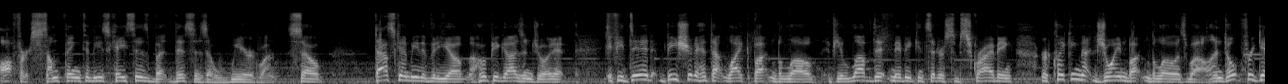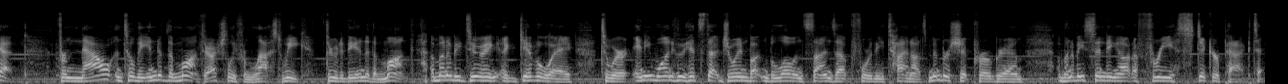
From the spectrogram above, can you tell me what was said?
offer something to these cases, but this is a weird one. So that's going to be the video. I hope you guys enjoyed it. If you did, be sure to hit that like button below. If you loved it, maybe consider subscribing or clicking that join button below as well. And don't forget, from now until the end of the month, or actually from last week through to the end of the month, I'm going to be doing a giveaway to where anyone who hits that join button below and signs up for the Tie Knots membership program, I'm going to be sending out a free sticker pack to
